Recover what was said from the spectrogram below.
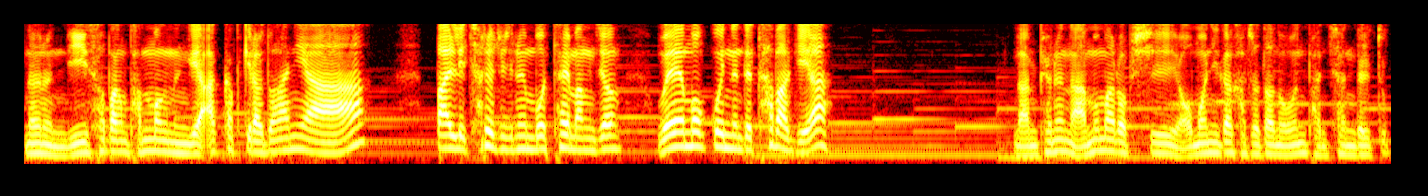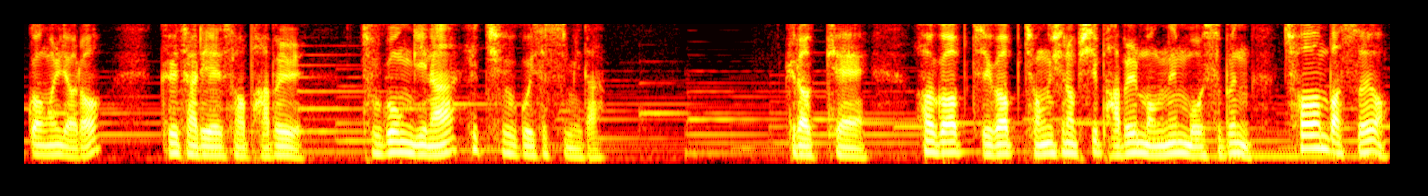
너는 네 서방 밥 먹는 게 아깝기라도 하냐? 빨리 차려주지는 못할 망정 왜 먹고 있는데 타박이야? 남편은 아무 말 없이 어머니가 가져다 놓은 반찬들 뚜껑을 열어 그 자리에서 밥을 두 공기나 해치우고 있었습니다. 그렇게 허겁지겁 정신없이 밥을 먹는 모습은 처음 봤어요.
